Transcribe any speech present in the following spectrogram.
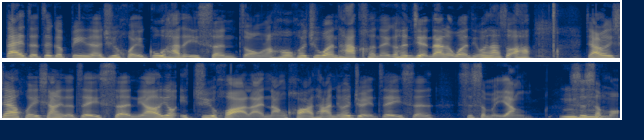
带着这个病人去回顾他的一生中，然后会去问他可能一个很简单的问题，问他说啊，假如你现在回想你的这一生，你要用一句话来囊括他，你会觉得你这一生是什么样？是什么？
